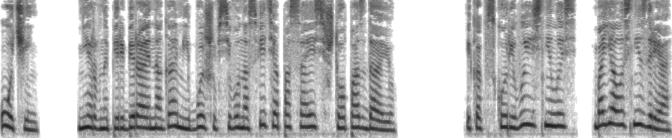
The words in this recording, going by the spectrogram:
очень, нервно перебирая ногами и больше всего на свете опасаясь, что опоздаю. И, как вскоре выяснилось, боялась не зря.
